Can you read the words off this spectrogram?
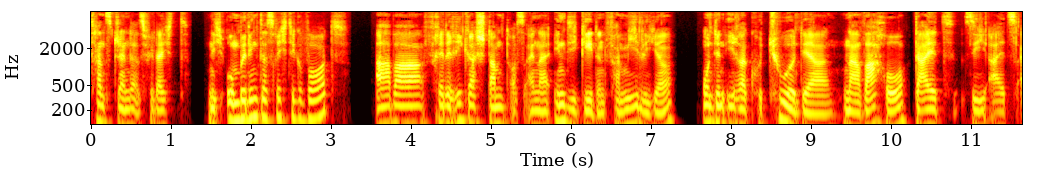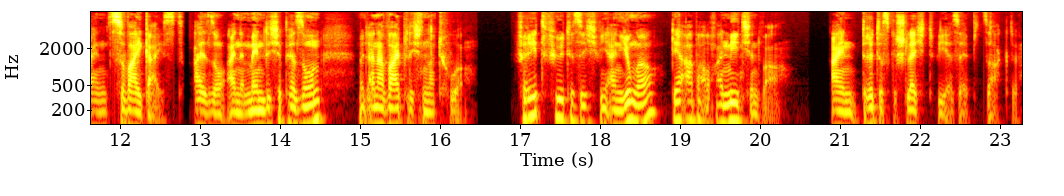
Transgender ist vielleicht nicht unbedingt das richtige Wort, aber Frederica stammt aus einer indigenen Familie und in ihrer Kultur der Navajo galt sie als ein Zweigeist, also eine männliche Person mit einer weiblichen Natur. Fred fühlte sich wie ein Junge, der aber auch ein Mädchen war. Ein drittes Geschlecht, wie er selbst sagte.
